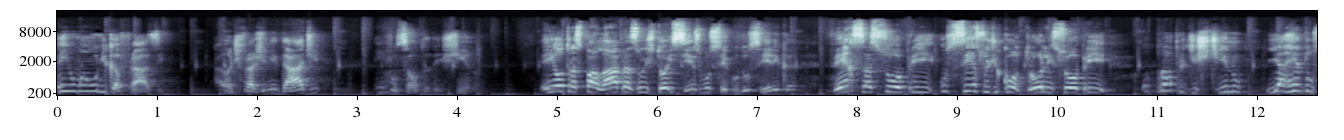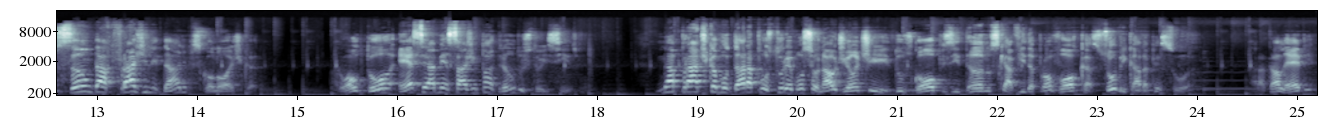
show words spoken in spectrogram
em uma única frase: a antifragilidade em função do destino. Em outras palavras, o estoicismo, segundo Sêneca, versa sobre o senso de controle sobre o próprio destino e a redução da fragilidade psicológica. Para o autor, essa é a mensagem padrão do estoicismo. Na prática, mudar a postura emocional diante dos golpes e danos que a vida provoca sobre cada pessoa. Para Taleb,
